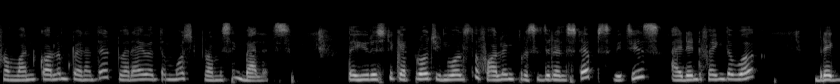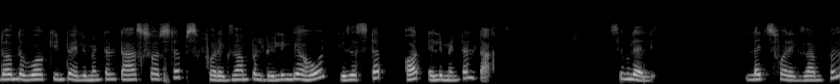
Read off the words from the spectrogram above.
from one column to another to arrive at the most promising balance. The heuristic approach involves the following procedural steps, which is identifying the work, break down the work into elemental tasks or steps. For example, drilling a hole is a step or elemental task. Similarly, let's for example,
